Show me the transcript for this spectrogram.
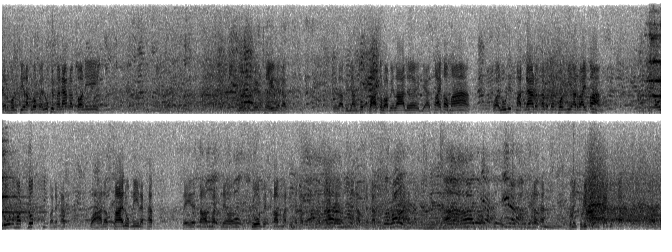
ธนพลเสียหลักล้มไปลุกขึ้นมาแล้วครับตอนนี้ดูเฉยๆเลยครับเวลาพยายามทกขวาตลอดเวลาเลย อย่าซ้ายเข้ามาว่ารู้ฤทธิ์หมัดแล้วนะครับว่าธนพลมีอะไรบ้าง เรารู้แล้วหมดยกที่ก่อนนะครับ ขวาแล้วซ้ายลูกนี้แหละครับไปตามหมัดแล้วโยนไปทำหมัดเลยนะครับทำไปแล้วนะครับนะครับและท่านพลเอกชลิตวงใจยุทธครับสส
